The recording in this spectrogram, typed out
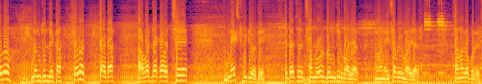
চলো, দমজুল লেখা চলো, টাটা। আবার দেখা হচ্ছে নেক্সট ভিডিওতে এটা হচ্ছে সম্ভবত দমজুর বাজার মানে এসবের বাজার জামা কাপড়ের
